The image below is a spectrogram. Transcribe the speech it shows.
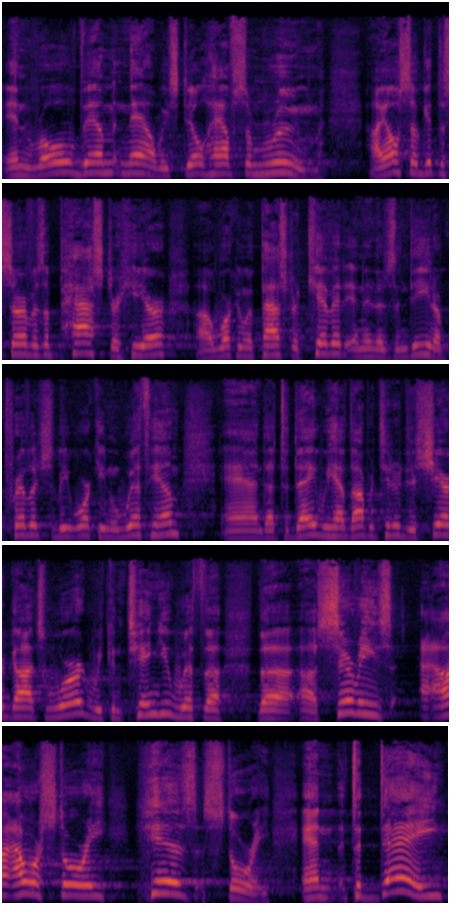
enroll them now. We still have some room. I also get to serve as a pastor here, uh, working with Pastor Kivett, and it is indeed a privilege to be working with him. And uh, today we have the opportunity to share God's Word. We continue with the, the uh, series, Our Story, His Story. And today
